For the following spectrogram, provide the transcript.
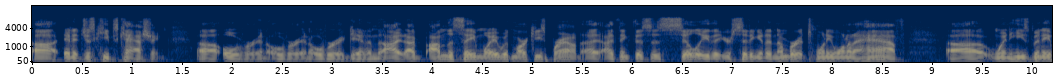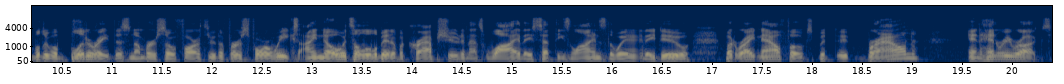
uh, and it just keeps cashing uh, over and over and over again. And I, I, am the same way with Marquise Brown. I, I think this is silly that you're sitting at a number at 21 and a half. Uh, when he's been able to obliterate this number so far through the first four weeks. I know it's a little bit of a crapshoot, and that's why they set these lines the way they do. But right now, folks, but uh, Brown and Henry Ruggs.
